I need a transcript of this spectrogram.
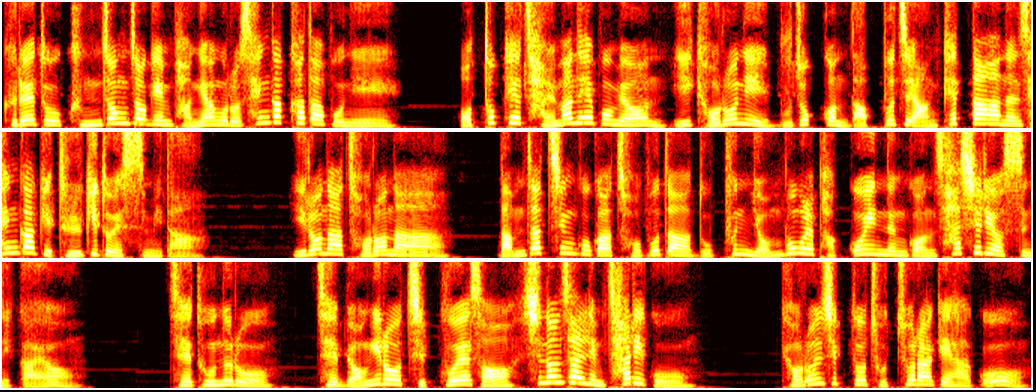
그래도 긍정적인 방향으로 생각하다 보니 어떻게 잘만 해보면 이 결혼이 무조건 나쁘지 않겠다 하는 생각이 들기도 했습니다. 이러나 저러나 남자친구가 저보다 높은 연봉을 받고 있는 건 사실이었으니까요. 제 돈으로, 제 명의로 집 구해서 신혼살림 차리고, 결혼식도 조촐하게 하고,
